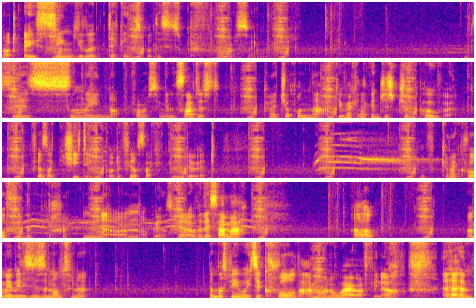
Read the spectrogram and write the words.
Not a singular Dickens, but this is promising. This is suddenly not promising in the slightest. Can I jump on that? Do you reckon I can just jump over? It feels like cheating, but it feels like I can do it. Can I crawl through the pipe? No, I'm not going to get over this, am I? Oh. Oh, maybe this is an alternate... There must be a way to crawl that I'm unaware of, you know. um,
